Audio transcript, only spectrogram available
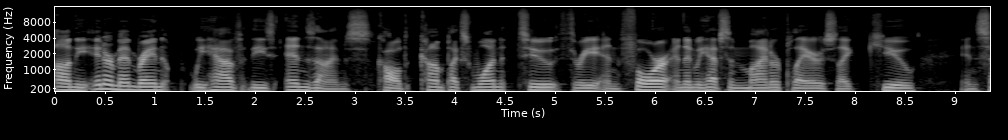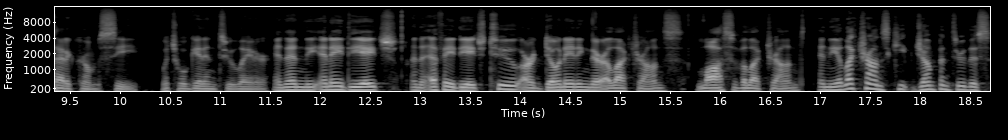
on the inner membrane, we have these enzymes called complex 1, 2, 3, and 4. And then we have some minor players like Q and cytochrome C which we'll get into later. And then the NADH and the FADH2 are donating their electrons, loss of electrons, and the electrons keep jumping through this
